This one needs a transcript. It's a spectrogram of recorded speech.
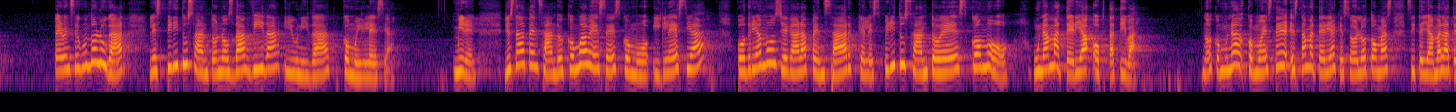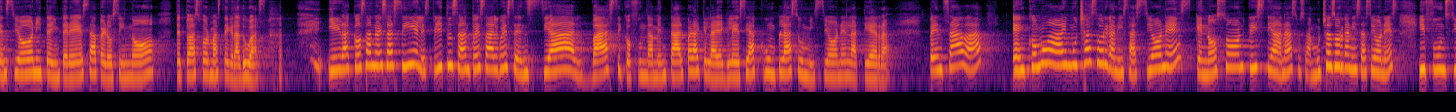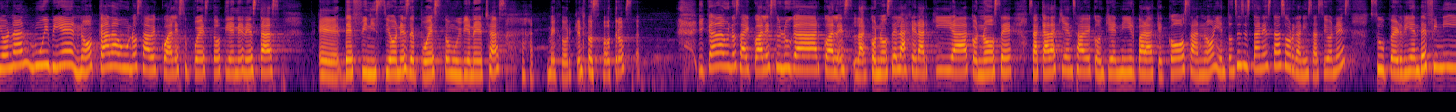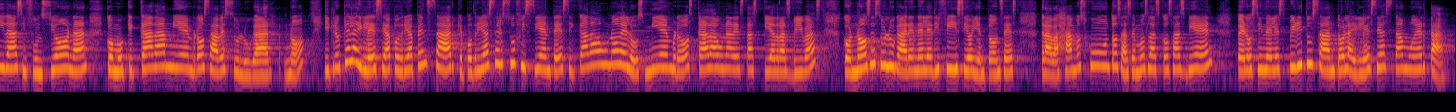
Pero en segundo lugar, el Espíritu Santo nos da vida y unidad como iglesia. Miren, yo estaba pensando cómo a veces como iglesia podríamos llegar a pensar que el Espíritu Santo es como una materia optativa. ¿No? Como, una, como este, esta materia que solo tomas si te llama la atención y te interesa, pero si no, de todas formas te gradúas. Y la cosa no es así, el Espíritu Santo es algo esencial, básico, fundamental para que la iglesia cumpla su misión en la tierra. Pensaba en cómo hay muchas organizaciones que no son cristianas, o sea, muchas organizaciones y funcionan muy bien, ¿no? Cada uno sabe cuál es su puesto, tienen estas eh, definiciones de puesto muy bien hechas, mejor que nosotros. Y cada uno sabe cuál es su lugar, cuál es la, conoce la jerarquía, conoce, o sea, cada quien sabe con quién ir para qué cosa, ¿no? Y entonces están estas organizaciones súper bien definidas y funcionan como que cada miembro sabe su lugar, ¿no? Y creo que la iglesia podría pensar que podría ser suficiente si cada uno de los miembros, cada una de estas piedras vivas, conoce su lugar en el edificio y entonces trabajamos juntos, hacemos las cosas bien pero sin el Espíritu Santo la iglesia está muerta.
